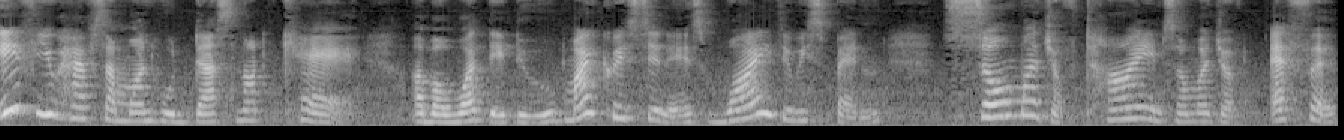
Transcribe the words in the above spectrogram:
if you have someone who does not care about what they do. My question is why do we spend so much of time, so much of effort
